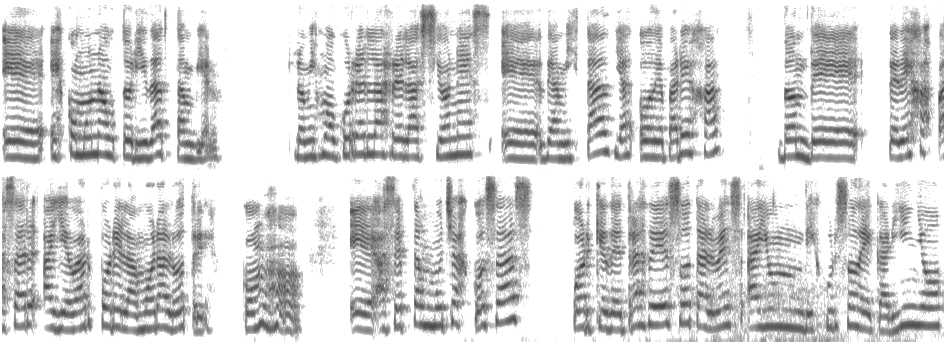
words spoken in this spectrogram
eh, es como una autoridad también. Lo mismo ocurre en las relaciones eh, de amistad o de pareja, donde te dejas pasar a llevar por el amor al otro, como eh, aceptas muchas cosas porque detrás de eso tal vez hay un discurso de cariño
